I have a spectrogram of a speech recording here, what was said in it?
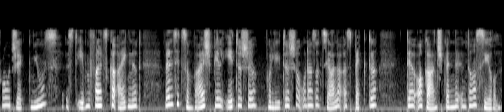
Project News ist ebenfalls geeignet, wenn Sie zum Beispiel ethische, politische oder soziale Aspekte der Organspende interessieren.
